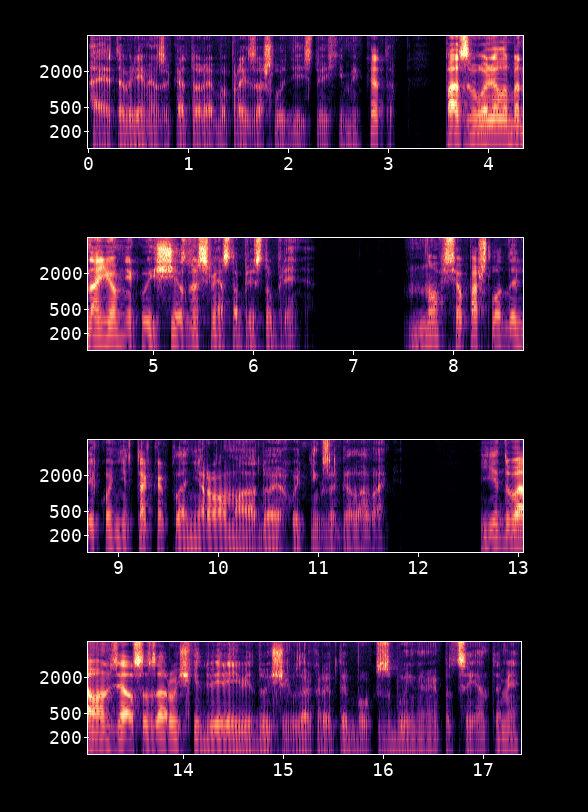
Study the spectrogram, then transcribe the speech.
А это время, за которое бы произошло действие химикатов, позволило бы наемнику исчезнуть с места преступления. Но все пошло далеко не так, как планировал молодой охотник за головами. Едва он взялся за ручки дверей, ведущих в закрытый бокс с буйными пациентами,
